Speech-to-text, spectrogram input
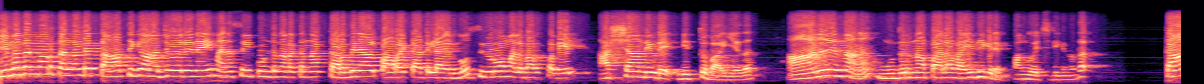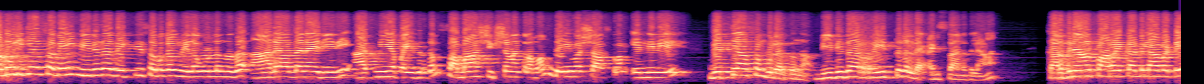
വിമതന്മാർ തങ്ങളുടെ താത്വിക ആചാര്യനായി മനസ്സിൽ കൊണ്ടു നടക്കുന്ന കർദിനാൾ പാറേക്കാട്ടിലായിരുന്നു സീറോ മലബാർ സഭയിൽ അശാന്തിയുടെ വിത്ത് പാകിയത്. ആണ് എന്നാണ് മുതിർന്ന പല വൈദികരും പങ്കുവച്ചിരിക്കുന്നത്. കാതോലിക്ക സഭയിൽ വിവിധ വ്യക്തിസഭകൾ നിലകൊള്ളുന്നത് ആരാധനാ രീതി ആത്മീയ പൈതൃകം സഭാ ശിക്ഷണക്രമം ദൈവശാസ്ത്രം എന്നിവയിൽ വ്യത്യാസം പുലർത്തുന്ന വിവിധ റീത്തുകളുടെ അടിസ്ഥാനത്തിലാണ്. കർദിനാൾ പാറേക്കാട്ടിലാവട്ടെ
